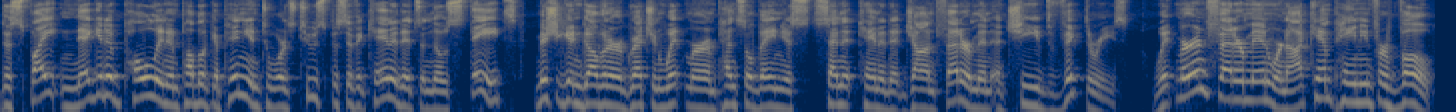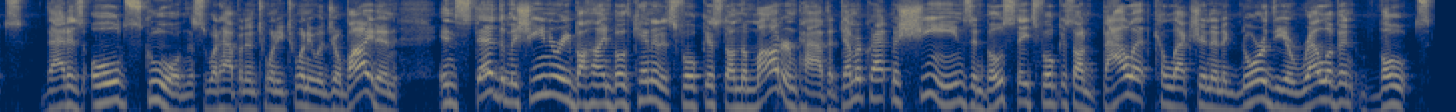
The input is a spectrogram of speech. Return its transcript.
Despite negative polling and public opinion towards two specific candidates in those states, Michigan Governor Gretchen Whitmer and Pennsylvania Senate candidate John Fetterman achieved victories. Whitmer and Fetterman were not campaigning for votes. That is old school, and this is what happened in 2020 with Joe Biden. Instead, the machinery behind both candidates focused on the modern path. The Democrat machines in both states focused on ballot collection and ignored the irrelevant votes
